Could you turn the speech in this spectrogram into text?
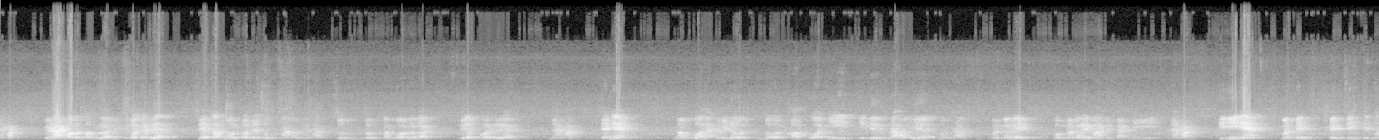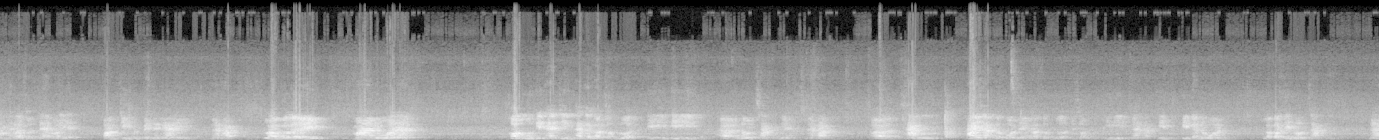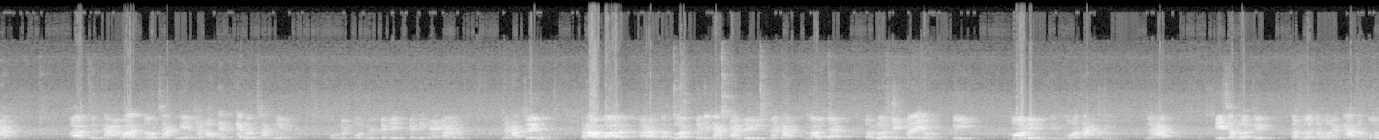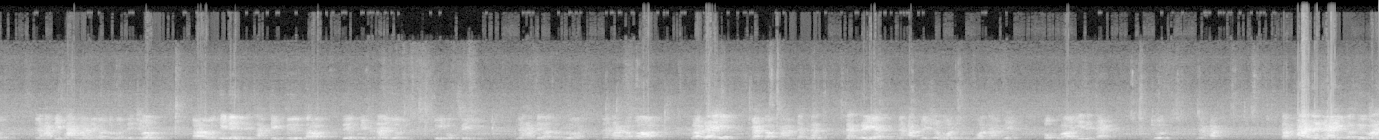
นะครับ เวลาเขาสำรวจเนี่ยเขาจะเลือกเลือกตำบลเขาจะสุ่มเอานะครับ สุ่มสุ่มตำบลแล้วก็เลือกครัวเรือนนะครับแต่เนี่ยหนองบัวอาจจะไปโดนโดนครอบครัวที่ที่ดื่มเหล้าเยอะมั้งครับ มันก็เลยผลมันก็เลยมาเป็นแบบนี้นะครับ ทีนี้เนี่ยมันเป็นเป็นสิ่งที่ทำให้เราสนใจว่าเอ๊ะความจริงมันเป็นยังไงนะครับ เราก็เลยมาดูว่า ข้อมูลที่แท้จริงถ้าเกิดเราสำรวจที่ที่โนนสังเนี่ยนะครับทางภาคอีสานตำบลเนี่ยเราสำรวจไปสองที่นะครับที่ที่กระนวนแล้วก็ที่โนนสังนะครับศึกษาว่าโนนสังเนี่ยเฉพาะแค่แค่โนนสังเนี่ยผลมันผลมันเป็นเป็นยังไงบ้างนะครับ ซึ่งเราก็สำรวจพฤติกรรมการดื่มนะครับ เราจะสำรวจเด็กมัธยมปีม .1 ถึงม .3 นะครับ ที่สำรวจคือสำรวจทั้งหมด9ตำบล นะครับที่ผ่านมาเนี่ยเราสำรวจในช่วงวันที่1ถึง30คือตลอดเดือนมิถุนายนปี64นะครับที่เราสำรวจนะครับ แล้วก็เราได้แบบสอบถามจากนักนักเรียนนะครับ ในช่วงม .1 ถึงม .3 เนี่ย628 ชุดนะครับสัมภาษณ์ยังไงก็คือว่า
